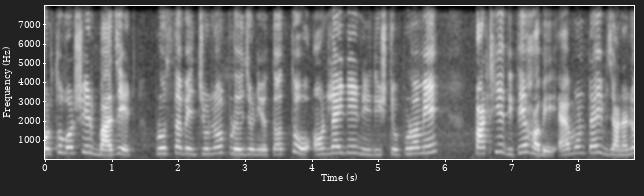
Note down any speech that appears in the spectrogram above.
অর্থবর্ষের বাজেট প্রস্তাবের জন্য প্রয়োজনীয় তথ্য অনলাইনে নির্দিষ্ট ফোরামে পাঠিয়ে দিতে হবে, এমনটাই জানানো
